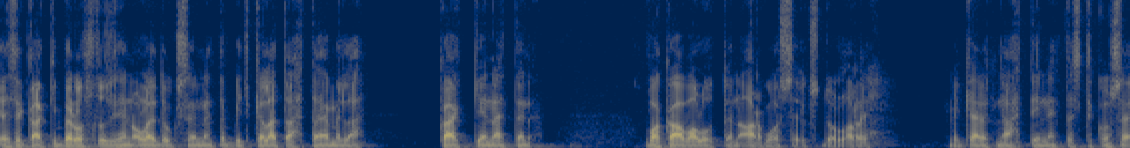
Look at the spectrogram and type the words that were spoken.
ja se kaikki perustuu siihen oletukseen, että pitkällä tähtäimellä kaikkien näiden vakavaluuttojen arvoissa yksi dollari, mikä nyt nähtiin, että sitten kun se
